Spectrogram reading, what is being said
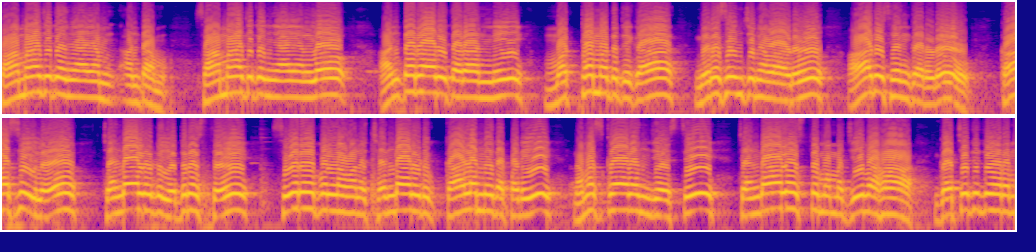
సామాజిక న్యాయం అంటాము. సామాజిక న్యాయంలో అంటరాని తరాన్ని మొట్టమొదటిగా నిరసించినవాడు ఆదిశంకరుడు. కాశీలో చండాలుడు ఎదురొస్తే శివరూపంలో ఉన్న చండాలుడి కాళ్ళ మీద పడి నమస్కారం చేసి చండాలోస్తు మమ జీవ గచ్చతి దూరం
